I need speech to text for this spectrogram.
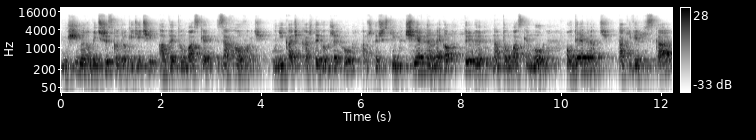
musimy robić wszystko, drogie dzieci, aby tą łaskę zachować. Unikać każdego grzechu, a przede wszystkim śmiertelnego, który by nam tą łaskę mógł odebrać. Taki wielki skarb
